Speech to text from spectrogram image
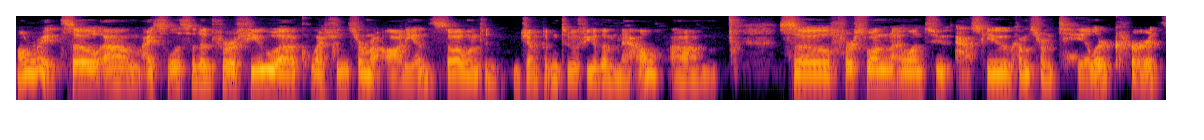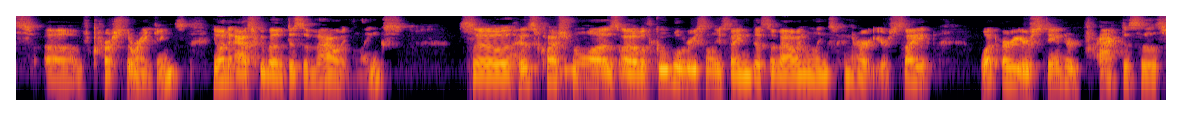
All right. So um, I solicited for a few uh, questions from our audience. So I want to jump into a few of them now. Um, so, first one I want to ask you comes from Taylor Kurtz of Crush the Rankings. He wanted to ask you about disavowing links. So, his question was uh, with Google recently saying disavowing links can hurt your site, what are your standard practices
